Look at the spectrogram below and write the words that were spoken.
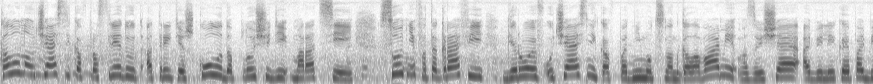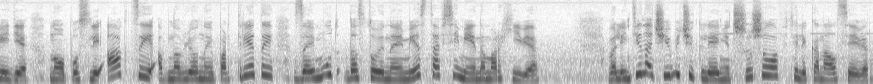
Колонна участников проследует от третьей школы до площади Маратсей. Сотни фотографий героев-участников поднимутся над головами, возвещая о Великой Победе. Но после акции обновленные портреты займут достойное место в семейном архиве. Валентина Чибичек, Леонид Шишелов, телеканал «Север».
